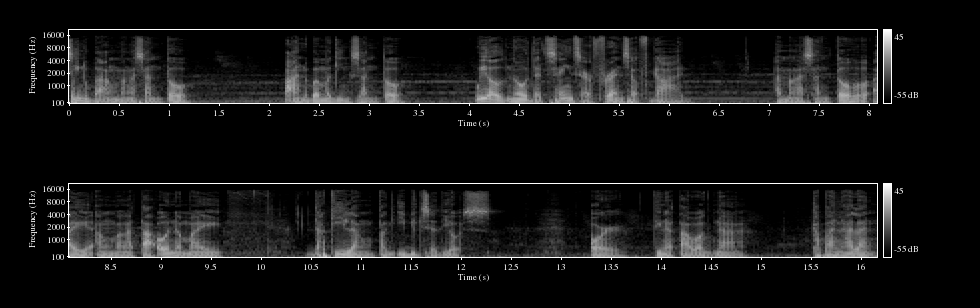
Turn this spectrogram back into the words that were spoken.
Sino ba ang mga santo? Paano ba maging santo? We all know that saints are friends of God. Ang mga santo ay ang mga tao na may dakilang pag-ibig sa Diyos or tinatawag na kabanalan.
